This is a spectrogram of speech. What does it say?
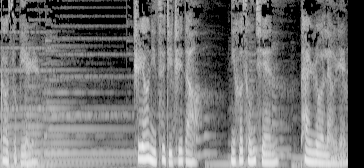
告诉别人。只有你自己知道，你和从前判若两人。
